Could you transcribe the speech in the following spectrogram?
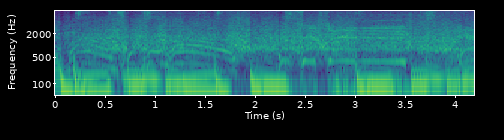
And Bonds high. It's a deep.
